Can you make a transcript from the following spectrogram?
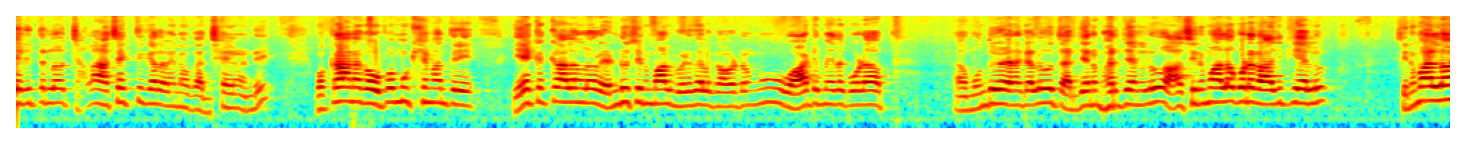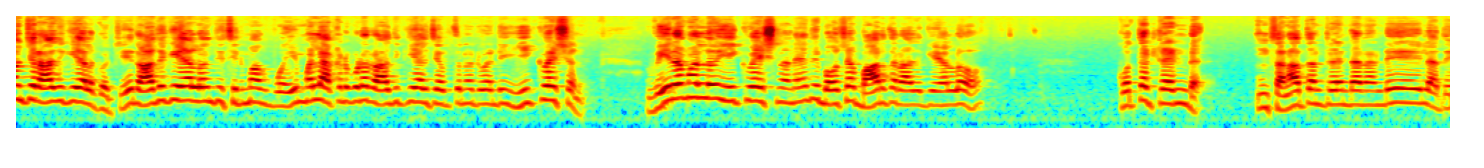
చరిత్రలో చాలా ఆసక్తికరమైన ఒక అధ్యాయం అండి. ఒకనొక ఉప ముఖ్యమంత్రి ఏకకాలంలో రెండు సినిమాలు విడుదల కావటము వాటి మీద కూడా ముందు వెనకలు తర్జన భర్జనలు ఆ సినిమాలో కూడా రాజకీయాలు. సినిమాల్లోంచి రాజకీయాలకు వచ్చి రాజకీయాల్లోంచి సినిమాకు పోయి మళ్ళీ అక్కడ కూడా రాజకీయాలు చెప్తున్నటువంటి ఈక్వేషన్. వీరమల్లు ఈక్వేషన్ అనేది బహుశా భారత రాజకీయాల్లో కొత్త ట్రెండ్. సనాతన్ ట్రెండ్ అనండి లేకపోతే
